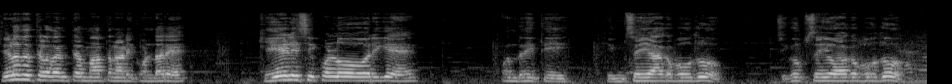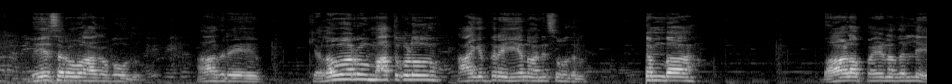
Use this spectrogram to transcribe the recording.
ತಿಳಿದ ತಿಳಿದಂತೆ ಮಾತನಾಡಿಕೊಂಡರೆ ಕೇಳಿಸಿಕೊಳ್ಳುವವರಿಗೆ ಒಂದು ರೀತಿ ಹಿಂಸೆಯೂ ಆಗಬಹುದು ಜಿಗುಪ್ಸೆಯೂ ಆಗಬಹುದು, ಬೇಸರವೂ ಆಗಬಹುದು. ಆದರೆ ಕೆಲವರು ಮಾತುಗಳು ಆಗಿದ್ದರೆ ಏನು ಅನಿಸುವುದಿಲ್ಲ. ಎಂಬ ಬಹಳ ಪಯಣದಲ್ಲಿ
